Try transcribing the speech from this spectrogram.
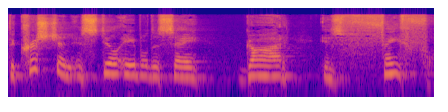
The Christian is still able to say, God is faithful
